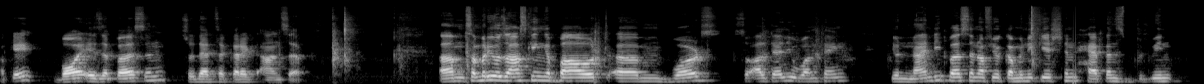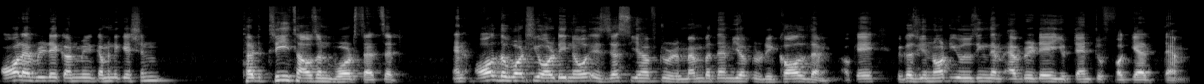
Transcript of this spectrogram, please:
okay boy is a person so that's a correct answer. Um, somebody was asking about um, words. So i'll tell you one thing. Your 90% of your communication happens between all everyday communication 33000 words that's it. And all the words you already know is just you have to remember them you have to recall them okay? Because you're not using them every day you tend to forget them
